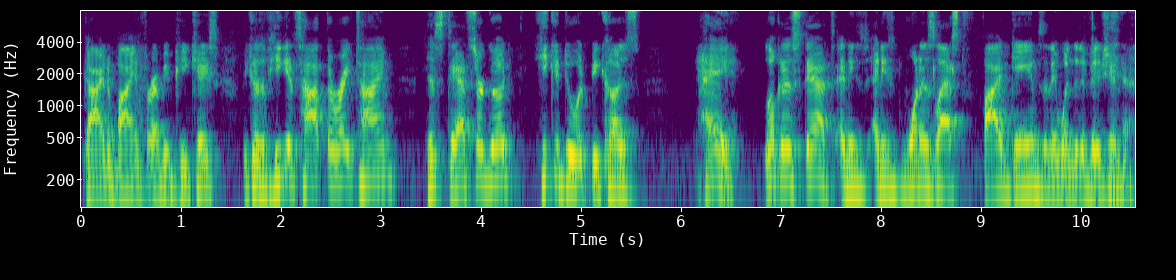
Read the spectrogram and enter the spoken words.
guy to buy in for MVP case because if he gets hot the right time, his stats are good. He could do it because, hey, look at his stats, and he's and he's won his last five games, and they win the division. Yeah.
